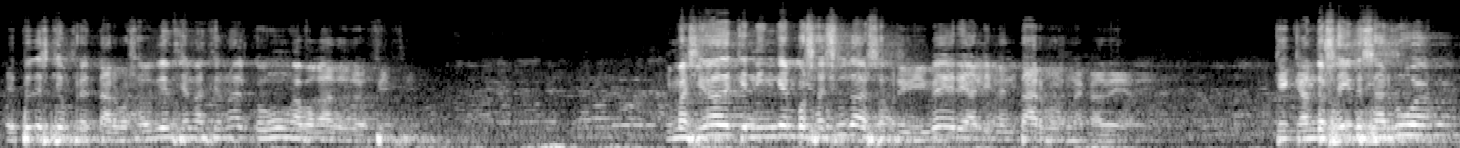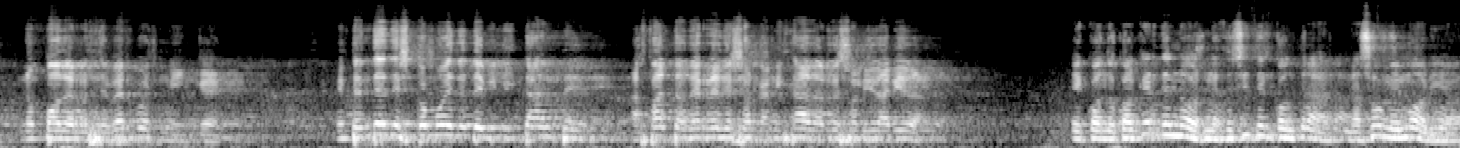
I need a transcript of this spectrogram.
E tedes que enfrentarvos a Audiencia Nacional con un abogado de oficio. Imaginade que ninguén vos axuda a sobreviver e alimentarvos na cadea que cando saides á rúa non pode recebervos ninguén. Entendedes como é de debilitante a falta de redes organizadas de solidariedade? E cando cualquier de nós necesite encontrar na súa memoria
